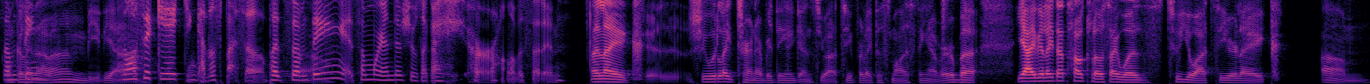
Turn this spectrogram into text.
something. envidia. No sé qué chingados pasó, but something somewhere in there, she was like, "I hate her." All of a sudden, And like, she would like turn everything against Yoatzi for like the smallest thing ever. But yeah, I feel like that's how close I was to Yoatzi or like, um,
